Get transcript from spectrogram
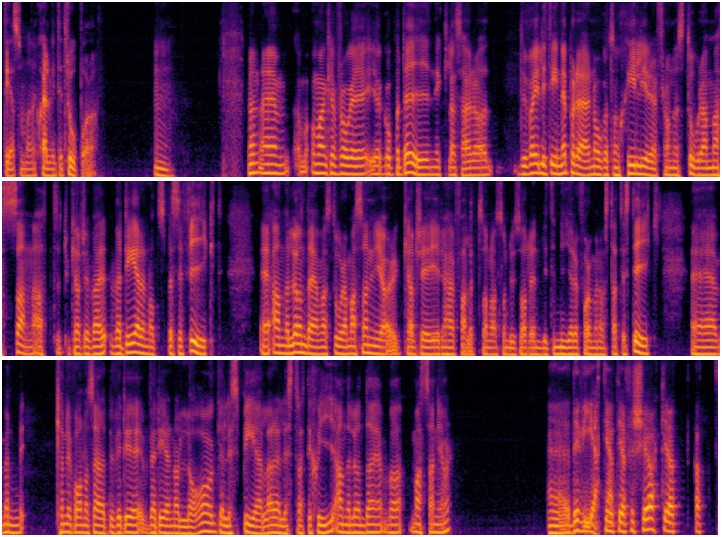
det som man själv inte tror på. Mm. Men eh, om man kan fråga, jag går på dig Niklas här. Då. Du var ju lite inne på det här, något som skiljer dig från den stora massan, att du kanske värderar något specifikt annorlunda än vad stora massan gör, kanske i det här fallet sådana som du sa, den lite nyare formen av statistik. Eh, men kan det vara något så här att du värderar något lag eller spelare eller strategi annorlunda än vad massan gör? Eh, det vet jag inte. Jag försöker att, att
